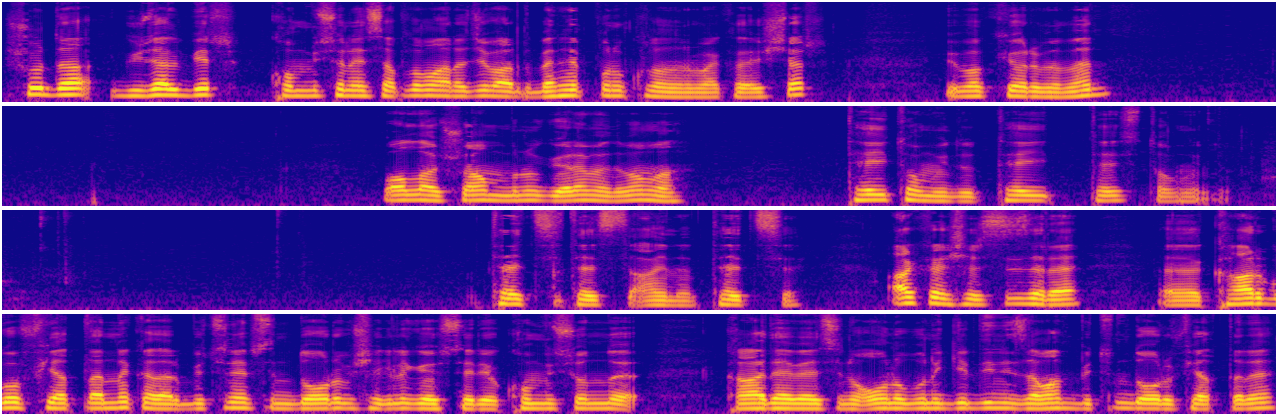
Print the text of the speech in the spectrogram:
Şurada güzel bir komisyon hesaplama aracı vardı. Ben hep bunu kullanırım arkadaşlar. Bir bakıyorum hemen. Vallahi şu an bunu göremedim ama Teito muydu? Te Testo muydu? Tetsi, Tetsi aynen Tetsi. Arkadaşlar sizlere e, kargo fiyatlarına kadar bütün hepsini doğru bir şekilde gösteriyor. Komisyonunu, KDV'sini, onu bunu girdiğiniz zaman bütün doğru fiyatları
